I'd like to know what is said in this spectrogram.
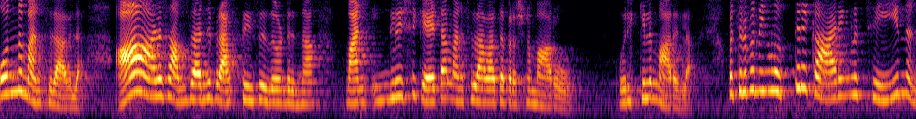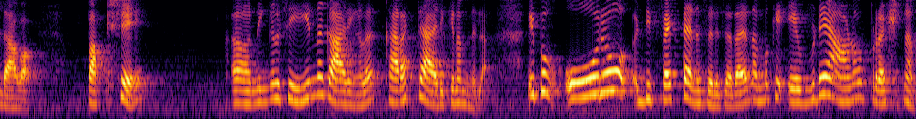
ഒന്നും മനസ്സിലാവില്ല. ആ ആൾ സംസാരിച്ച് പ്രാക്ടീസ് ചെയ്തുകൊണ്ടിരുന്ന മൻ ഇംഗ്ലീഷ് കേട്ടാൽ മനസ്സിലാവാത്ത പ്രശ്നം മാറുമോ ഒരിക്കലും മാറില്ല. അപ്പോൾ ചിലപ്പോൾ നിങ്ങൾ ഒത്തിരി കാര്യങ്ങൾ ചെയ്യുന്നുണ്ടാവാം. പക്ഷേ നിങ്ങൾ ചെയ്യുന്ന കാര്യങ്ങൾ കറക്റ്റ് ആയിരിക്കണം എന്നില്ല. ഇപ്പം ഓരോ ഡിഫക്റ്റ് അനുസരിച്ച് അതായത് നമുക്ക് എവിടെയാണോ പ്രശ്നം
